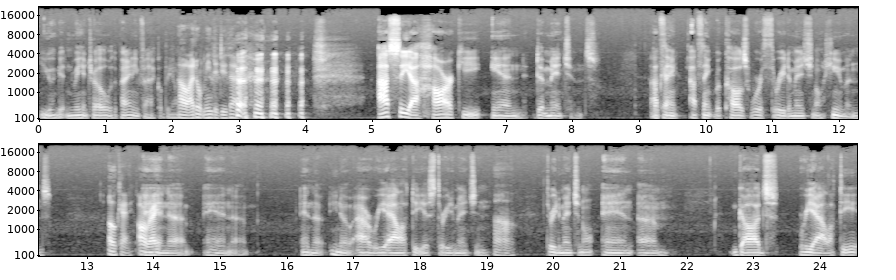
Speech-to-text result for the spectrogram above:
You gonna get me in trouble with the painting faculty. Oh, I don't mean to do that. I see a hierarchy in dimensions. I Okay. think I think because we're three dimensional humans. okay. All right. and, uh, and uh, and the you know our reality is three dimension Uh huh. three dimensional and um, God's reality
